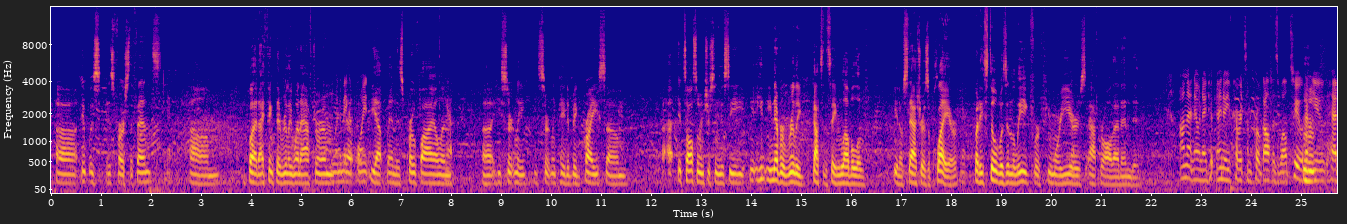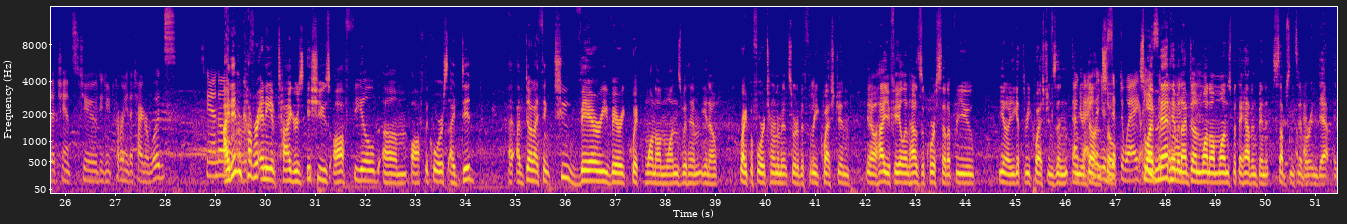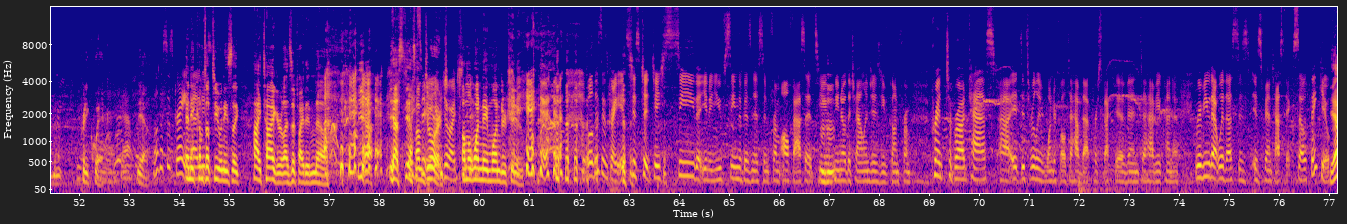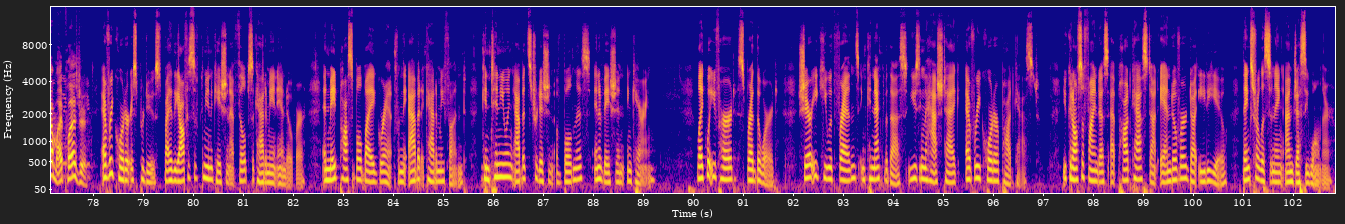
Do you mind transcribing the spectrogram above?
Uh, it was his first offense. Um, but I think they really went after him. You want to make a Uh, point. Yep, and his profile, and Yep. uh, he certainly he certainly paid a big price. Um, uh, it's also interesting to see he, he never really got to the same level of you know stature as a player, Yep. but he still was in the league for a few more years after all that ended. On that note, I, do- I know you've covered some pro golf as well too. Mm-hmm. Have you had a chance to? Did you cover any of the Tiger Woods scandal? I didn't cover any of Tiger's issues off field, um, off the course. I did. I- I've done, I think, two very, very quick one-on-ones with him. You know, right before a tournament, sort of a three-question. You know, how you feeling? How's the course set up for you? You know, you get three questions, and, and you're Okay, done. then you're so, zipped away, so I've met zipped him, and. I've done one-on-ones, but they haven't been substantive Okay. or in depth. They've been pretty quick. Yeah. Yeah. Well, this is great. And he Uh, comes up to you and he's like, "Hi, Tiger," as if I didn't know. yeah. Yes. Yes. I'm George. George. I'm a one-name wonder too. well, this is great. It's just to, to see that you know you've seen the business and from all facets. You, Mm-hmm. you know the challenges. You've gone from print to broadcast. Uh, it, it's really wonderful to have that perspective and to have you kind of review that with us is, is fantastic. So thank you. Yeah, my pleasure. Every quarter is produced by the Office of Communication at Phillips Academy in Andover and made possible by a grant from the Abbott Academy Fund, continuing Abbott's tradition of boldness, innovation, and caring. Like what you've heard, spread the word. Share EQ with friends and connect with us using the hashtag EveryQuarterPodcast. You can also find us at podcast.andover.edu. Thanks for listening. I'm Jesse Wallner.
